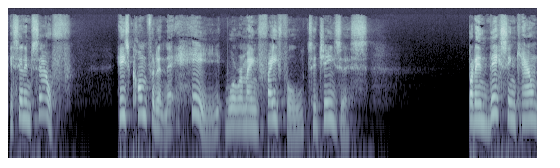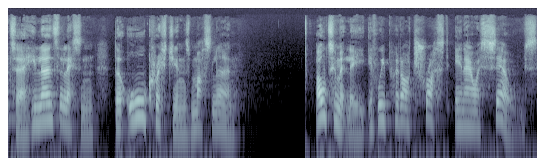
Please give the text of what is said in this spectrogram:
It's in himself. He's confident that he will remain faithful to Jesus. But in this encounter, he learns the lesson that all Christians must learn. Ultimately, if we put our trust in ourselves,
